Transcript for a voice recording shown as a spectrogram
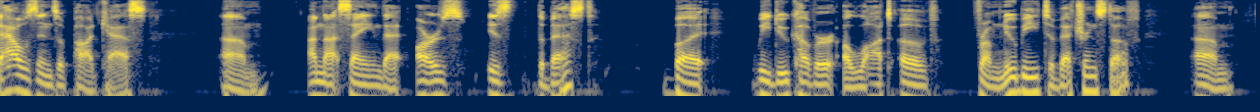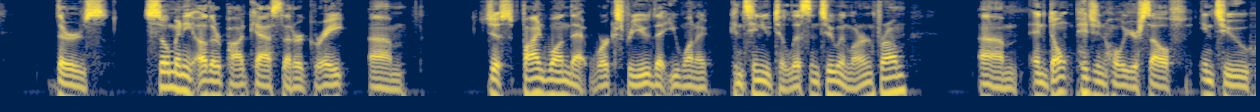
thousands of podcasts. Um, I'm not saying that ours is the best, but we do cover a lot of from newbie to veteran stuff. Um, there's so many other podcasts that are great. Um, just find one that works for you that you want to continue to listen to and learn from. Um, and don't pigeonhole yourself into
